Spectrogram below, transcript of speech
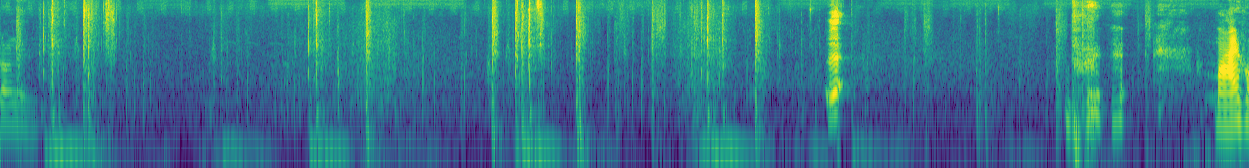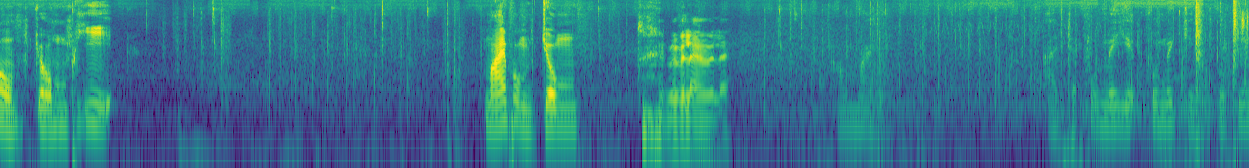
ร่วงหนึ่ง เอ๊ะ ไม้ผมจมพี่ ไม้ผมจม ไม่เป็นไรไม่เป็นไร เอาใหม่ อาจจะพูดไม่เยอะพูดไม่เก่งเพราะเพิ่ง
